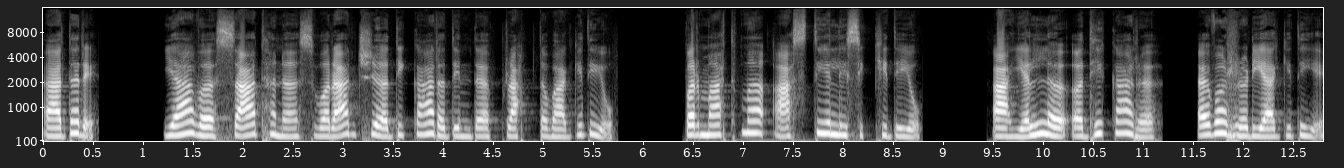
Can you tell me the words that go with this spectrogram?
ಆದರೆ ಯಾವ ಸಾಧನ ಸ್ವರಾಜ್ಯ ಅಧಿಕಾರದಿಂದ ಪ್ರಾಪ್ತವಾಗಿದೆಯೋ, ಪರಮಾತ್ಮ ಆಸ್ತಿಯಲ್ಲಿ ಸಿಕ್ಕಿದೆಯೋ, ಆ ಎಲ್ಲ ಅಧಿಕಾರ ಎವರ್ ರೆಡಿಯಾಗಿದೆಯೇ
